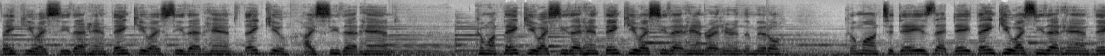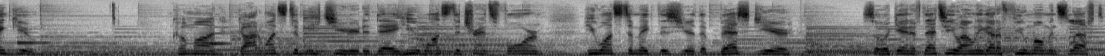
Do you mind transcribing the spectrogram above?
Thank you. I see that hand. Thank you. I see that hand. Thank you. I see that hand. Come on. Thank you. I see that hand. Thank you. I see that hand right here in the middle. Come on, today is that day. Thank you. I see that hand. Thank you. Come on. God wants to meet you here today. He wants to transform. He wants to make this year the best year. So, again, if that's you, I only got a few moments left.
